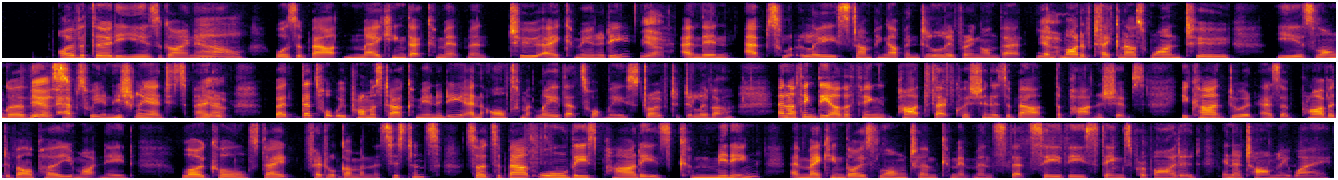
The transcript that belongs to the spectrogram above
over 30 years ago now, mm. was about making that commitment to a community yeah. and then absolutely stumping up and delivering on that. Yeah. It might have taken us one, two years longer than yes. perhaps we initially anticipated, yeah. But that's what we promised our community, and ultimately that's what we strove to deliver. And I think the other thing, part to that question, is about the partnerships. You can't do it as a private developer, you might need local, state, federal government assistance. So it's about all these parties committing and making those long term commitments that see these things provided in a timely way.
